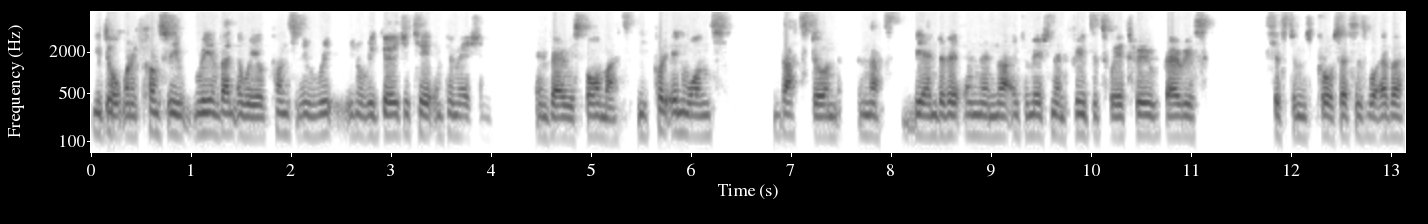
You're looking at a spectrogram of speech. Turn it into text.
you don't want to constantly reinvent the wheel, constantly re, you know regurgitate information in various formats. You put it in once, that's done, and that's the end of it. And then that information then feeds its way through various systems, processes, whatever,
